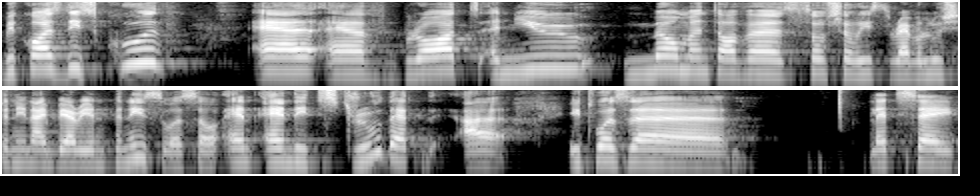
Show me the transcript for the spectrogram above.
because this could uh, have brought a new moment of a socialist revolution in Iberian Peninsula. So, and, and it's true that uh, it was, a, let's say,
